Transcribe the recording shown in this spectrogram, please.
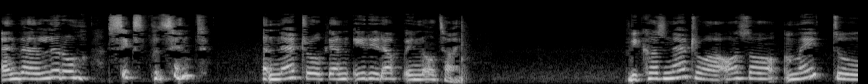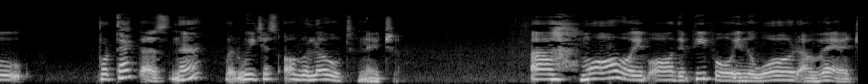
and the little 6% natural can eat it up in no time. Because natural are also made to protect us, but we just overload nature. Uh, moreover, if all the people in the world are veg,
